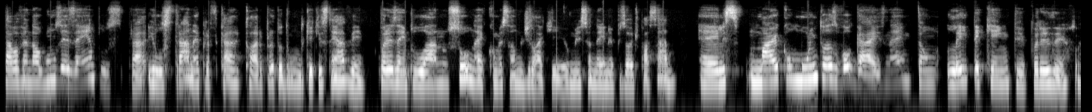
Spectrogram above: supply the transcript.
Estava vendo alguns exemplos para ilustrar, né, para ficar claro para todo mundo o que, que isso tem a ver. Por exemplo, lá no sul, né, começando de lá que eu mencionei no episódio passado, é, eles marcam muito as vogais, né? Então, leite quente, por exemplo.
